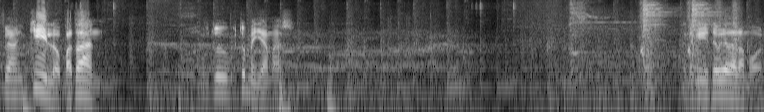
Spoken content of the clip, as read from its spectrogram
Tranquilo, patán. Tú, tú me llamas. Ven aquí, te voy a dar amor.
